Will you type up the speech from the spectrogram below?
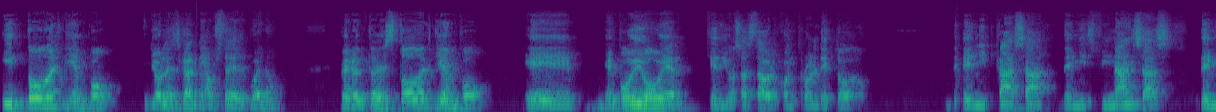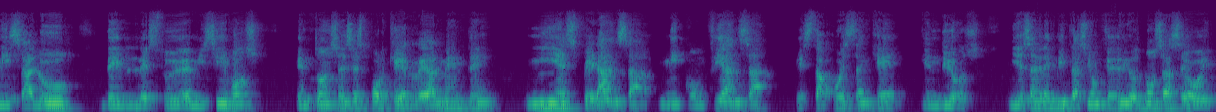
Y todo el tiempo yo les gané a ustedes, bueno, pero entonces todo el tiempo eh, he podido ver que Dios ha estado el control de todo, de mi casa, de mis finanzas, de mi salud, del estudio de mis hijos. Entonces es porque realmente mi esperanza, mi confianza está puesta en qué? En Dios. Y esa es la invitación que Dios nos hace hoy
